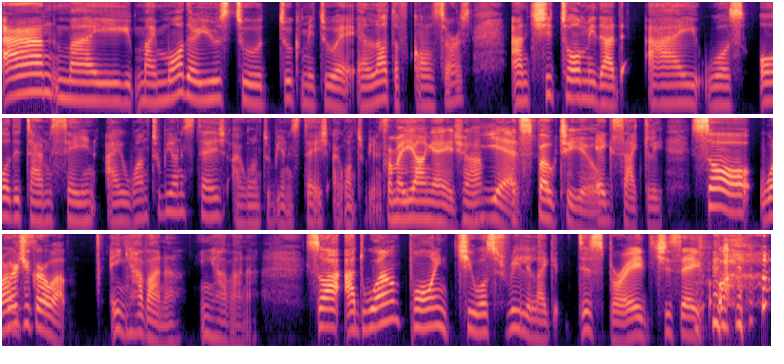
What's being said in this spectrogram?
And my my mother used to took me to a, a lot of concerts, and she told me that I was all the time saying, I want to be on stage, I want to be on stage, I want to be on stage. From a young age, huh? Yes. It spoke to you. Exactly. So, where'd you grow up? In Havana. In Havana. So at one point, she was really like desperate. She said,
